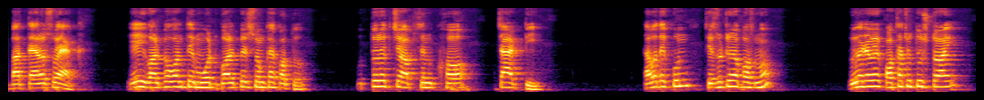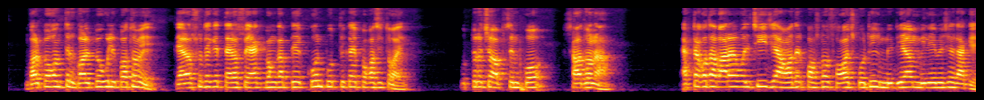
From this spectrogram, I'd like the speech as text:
বা তেরোশো এক। এই গল্পগ্রন্থে মোট গল্পের সংখ্যা কত? উত্তর হচ্ছে অপশন খ, চারটি। তারপর দেখুন, ছেষট্টি নম্বর প্রশ্ন রবীন্দ্রনাথ ঠাকুরের কথা চতুষ্টয় গল্পগ্রন্থের গল্পগুলি প্রথমে তেরোশো থেকে তেরোশো এক বঙ্গাব্দে কোন পত্রিকায় প্রকাশিত হয়? উত্তর হচ্ছে অপশন ক, সাধনা। একটা কথা বারবার বলছি যে আমাদের প্রশ্ন সহজ, কঠিন মিডিয়াম মিলিয়ে মিশে থাকে।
